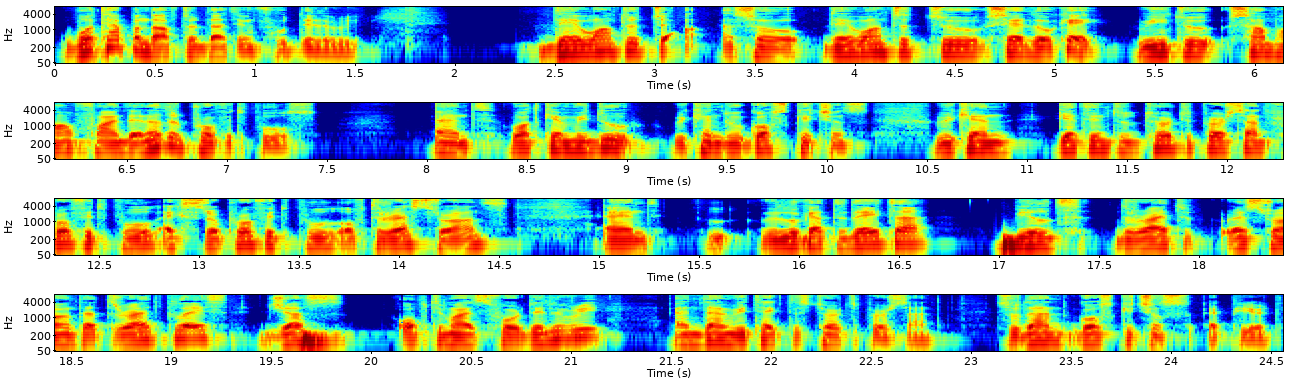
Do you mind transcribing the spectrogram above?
what happened after that in food delivery? They wanted to, uh, so they wanted to say, okay, we need to somehow find another profit pools. And what can we do? We can do ghost kitchens. We can get into the 30% profit pool, extra profit pool of the restaurants. And we look at the data, build the right restaurant at the right place, just optimize for delivery. And then we take this 30%. So then ghost kitchens appeared.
